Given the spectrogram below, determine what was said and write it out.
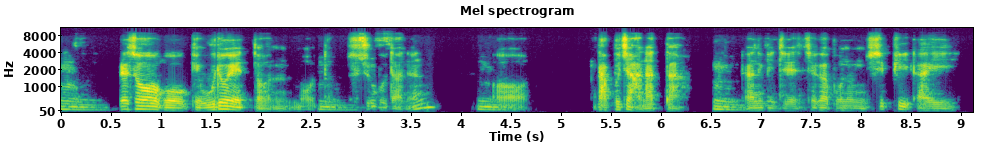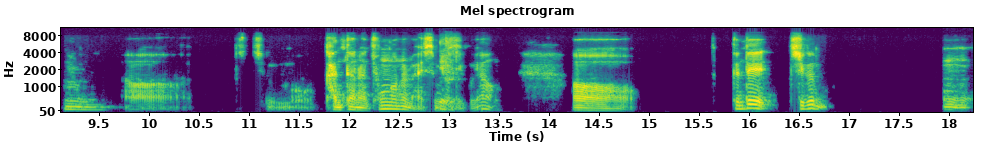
음, 그래서 뭐 이렇게 우려했던 뭐 어떤 음, 수준보다는, 음, 어, 나쁘지 음, 않았다라는 게 이제 제가 보는 CPI 음, 어, 지금 뭐 간단한 총론을 예. 말씀드리고요. 어, 근데 지금 음,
